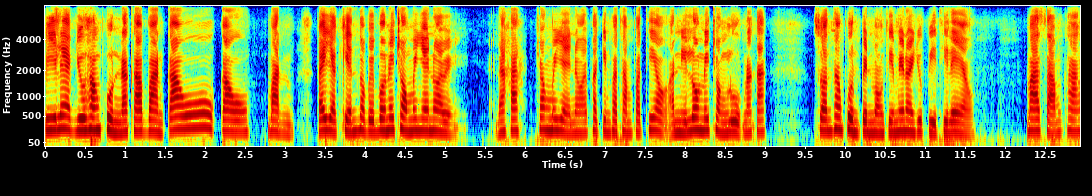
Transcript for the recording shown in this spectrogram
ปีแรกอยู่ทางผุนนะคะบ้านเก่าเก่าบ้านใครอยากเขียนต่องไปเบิ่งในช่องไม่ใหญ่น้อยนะคะ ช่องไม่ใหญ่น้อยพากินพาทำพาเที่ยว อันนี้ลงในช่องลูกนะคะ ส่วนทางผุนเป็นมองที่ไม่น้อยอยู่ปีที่แล้ว มาสามครั้ง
